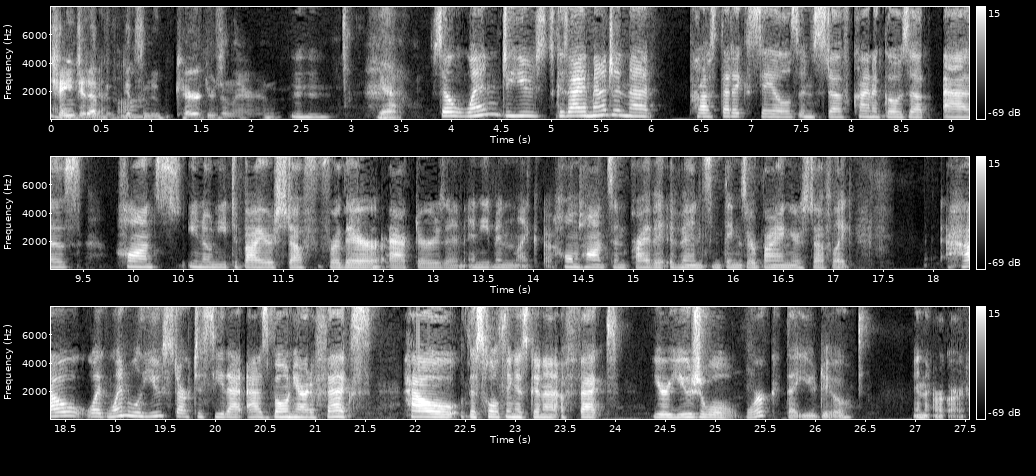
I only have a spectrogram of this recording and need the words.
change it up and get some new characters in there. And Mhm. Yeah. So when do you? Because I imagine that prosthetic sales and stuff kind of goes up as haunts, you know, need to buy your stuff for their actors, and and even like home haunts and private events and things are buying your stuff. Like, how? Like, when will you start to see that as Boneyard Effects? How this whole thing is going to affect your usual work that you do in that regard?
